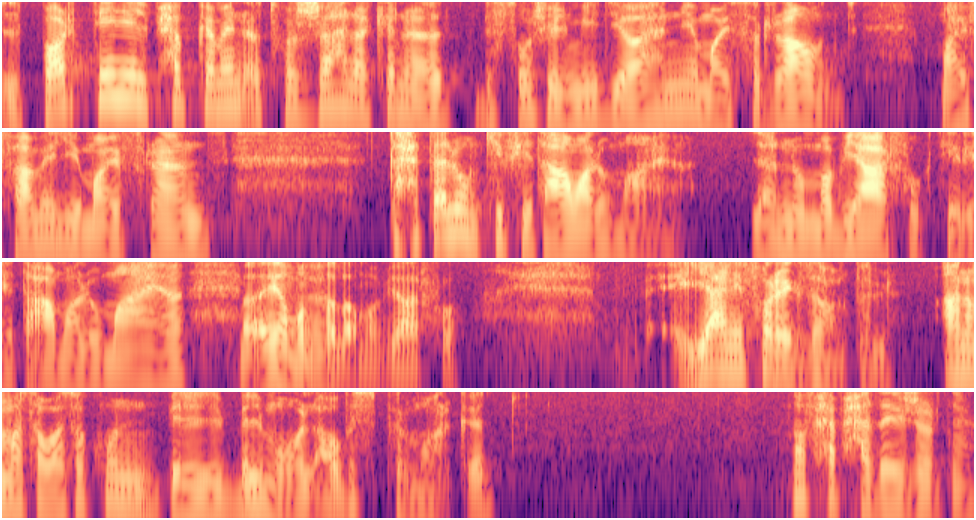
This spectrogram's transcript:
ال part الثاني اللي بحب كمان اتوجه لها كانت بال social media هن my surround my family my friends تحت لهم كيف يتعاملوا معي لأنه ما بيعرفوا كثير يتعاملوا من أي منطلق ما بيعرفوا؟ يعني for example أنا متى اكون بالمول أو بالسوبر ماركت ما بحب حدا يجرني.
